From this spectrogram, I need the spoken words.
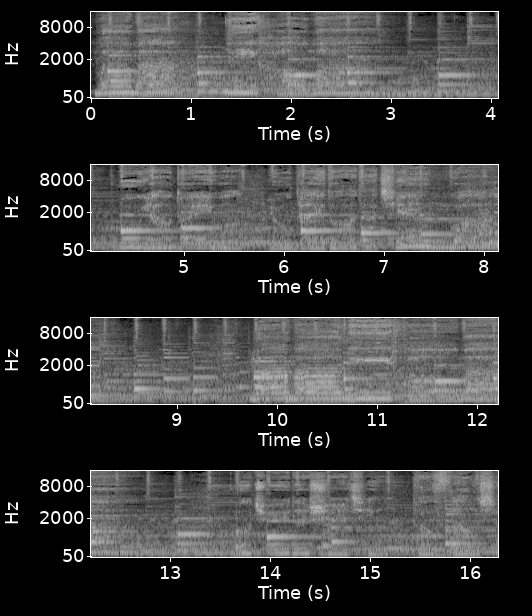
妈妈，你好吗？不要对我有太多的牵挂。妈妈，你好吗？过去的事情都放下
